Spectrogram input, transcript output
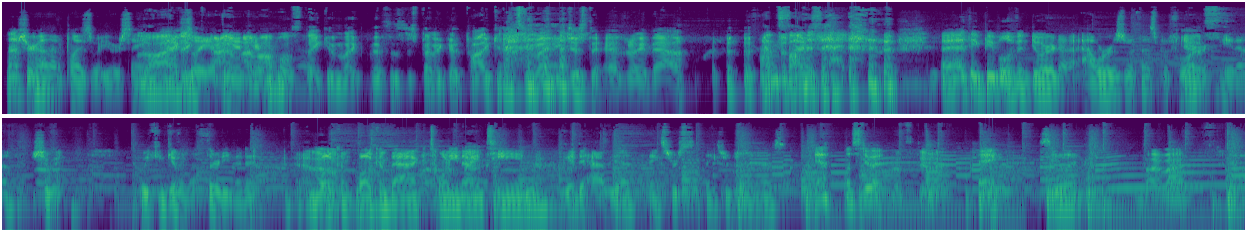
Not sure how that applies to what you were saying. No, I Actually, think at the I'm, end I'm almost thinking like this has just been a good podcast. We might need just to end right now. I'm fine with that. I think people have endured uh, hours with us before. Yes. You know, should we? We can give them a 30 minute Yeah, no. welcome. Welcome back, Welcome 2019. Good to have you. Thanks for thanks for joining us. Yeah, let's do it. Let's do it. Hey, see you later. Bye bye.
